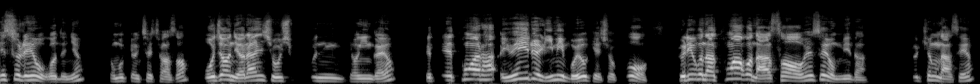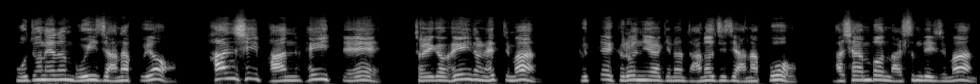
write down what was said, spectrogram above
회수를 해 오거든요. 경북경찰청 와서 오전 11시 50분 경인가요? 그때 통화를 하- 회의를 이미 모여 계셨고 그리고 나 통하고 나서 회수해 옵니다. 그 기억나세요? 오전에는 모이지 않았고요. 1시 반 회의 때 저희가 회의를 했지만 그때 그런 이야기는 나눠지지 않았고 다시 한번 말씀드리지만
